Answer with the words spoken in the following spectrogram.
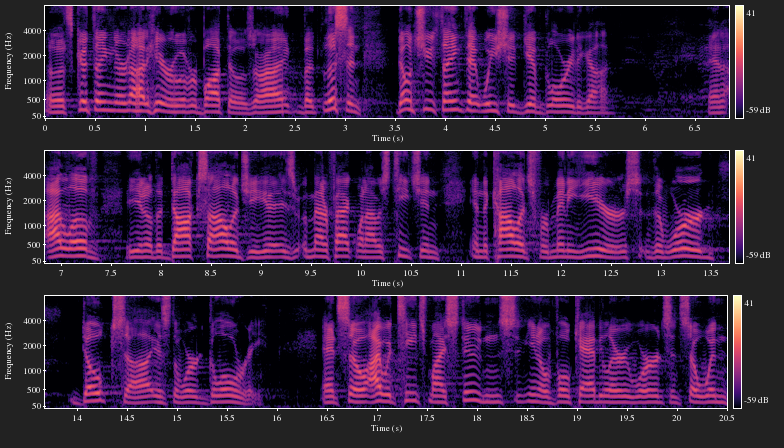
well, it's a good thing they're not here, whoever bought those, all right? But listen, don't you think that we should give glory to God? And I love, you know, the doxology. As a matter of fact, when I was teaching in the college for many years, the word doxa is the word glory. And so I would teach my students, you know, vocabulary words. And so when,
